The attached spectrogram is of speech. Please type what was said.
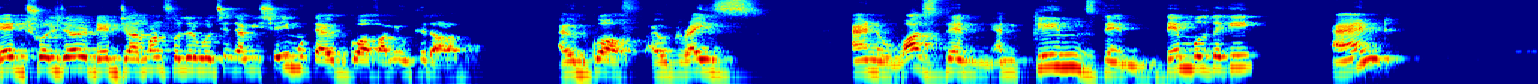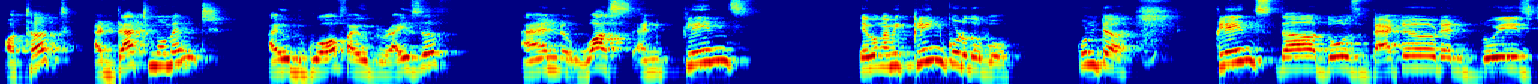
dead soldier dead German soldier বলছেন যে আমি সেই মুহূর্তে আই উড গো অফ আমি উঠে দাঁড়াবো। I would go off I would rise and wash them and cleanse them them বলতে কি? অ্যান্ড অর্থাৎ at that moment I would go off I would rise off and wash and cleanse এবং আমি ক্লিন করে দেবো। কোনটা? Cleanse the those battered and bruised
